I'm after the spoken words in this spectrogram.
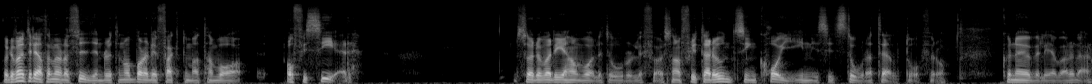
och det var inte det att han hade fiender, utan det var bara det faktum att han var officer. Så det var det han var lite orolig för. Så han flyttade runt sin koj in i sitt stora tält då för att kunna överleva det där.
